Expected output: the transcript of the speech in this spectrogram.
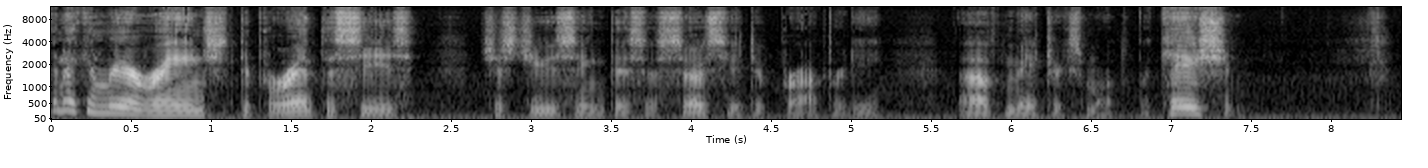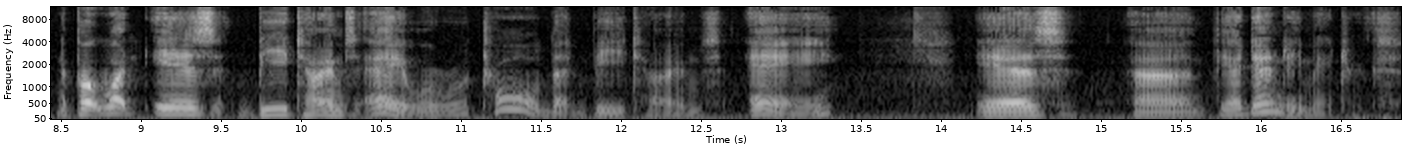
and I can rearrange the parentheses just using this associative property of matrix multiplication. But what is B times A? Well, we're told that B times A is uh, the identity matrix.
